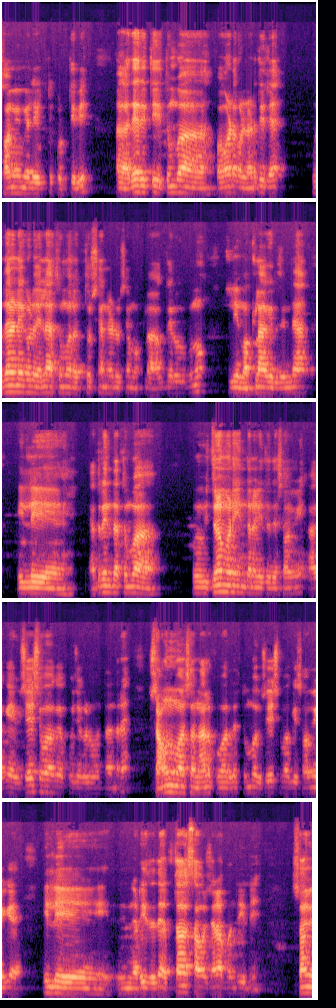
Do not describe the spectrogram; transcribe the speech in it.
ಸ್ವಾಮಿ ಮೇಲೆ ಇಟ್ಟು ಕೊಡ್ತೀವಿ ಅದೇ ರೀತಿ ತುಂಬಾ ಪವಾಡಗಳು ನಡೆದಿದೆ. ಉದಾಹರಣೆಗಳು ಎಲ್ಲ ಸುಮಾರು ಹತ್ತು ವರ್ಷ, ಹನ್ನೆರಡು ವರ್ಷ ಮಕ್ಕಳು ಆಗದೆ ಇರೋರ್ಗು ಇಲ್ಲಿ ಮಕ್ಕಳಾಗಿರೋದ್ರಿಂದ ಇಲ್ಲಿ ಅದರಿಂದ ತುಂಬಾ ವಿಜೃಂಭಣೆಯಿಂದ ನಡೀತದೆ ಸ್ವಾಮಿ. ಹಾಗೆ ವಿಶೇಷವಾಗಿ ಪೂಜೆಗಳು ಅಂತ ಅಂದ್ರೆ ಶ್ರಾವಣ ಮಾಸ ನಾಲ್ಕು ವಾರದಲ್ಲಿ ತುಂಬಾ ವಿಶೇಷವಾಗಿ ಸ್ವಾಮಿಗೆ ಇಲ್ಲಿ ನಡೆಯುತ್ತದೆ ಹತ್ತಾರು ಸಾವಿರ ಜನ ಬಂದು ಇಲ್ಲಿ ಸ್ವಾಮಿ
